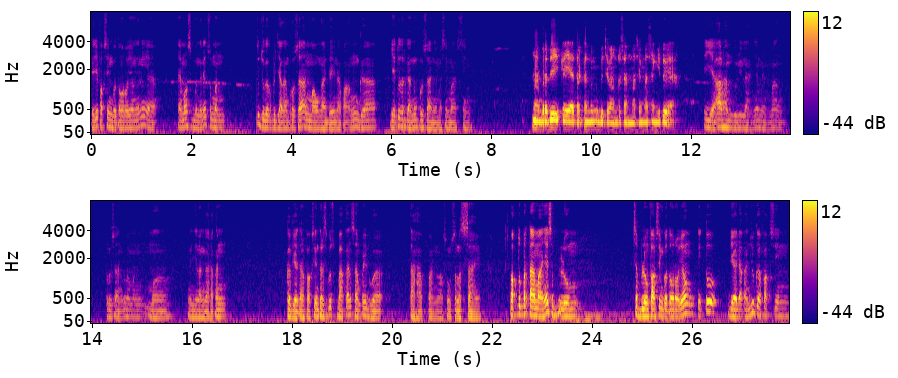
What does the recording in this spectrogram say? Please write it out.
Jadi vaksin gotong royong ini ya emang sebenarnya cuman itu juga kebijakan perusahaan mau ngadain apa enggak ya itu tergantung perusahaannya masing-masing Nah, berarti kayak tergantung kebijakan perusahaan masing-masing gitu ya? Iya, alhamdulillahnya memang perusahaanku memang me- menyelenggarakan kegiatan vaksin tersebut bahkan sampai dua tahapan langsung selesai. Waktu pertamanya sebelum sebelum vaksin gotong royong itu diadakan juga vaksin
